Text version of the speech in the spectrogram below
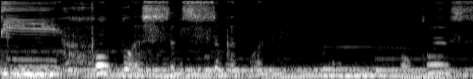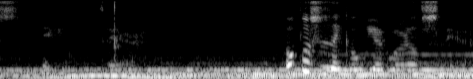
the hopeless. That's a good one. Hopeless, maybe over there. Hopeless is like a weird world, so yeah.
